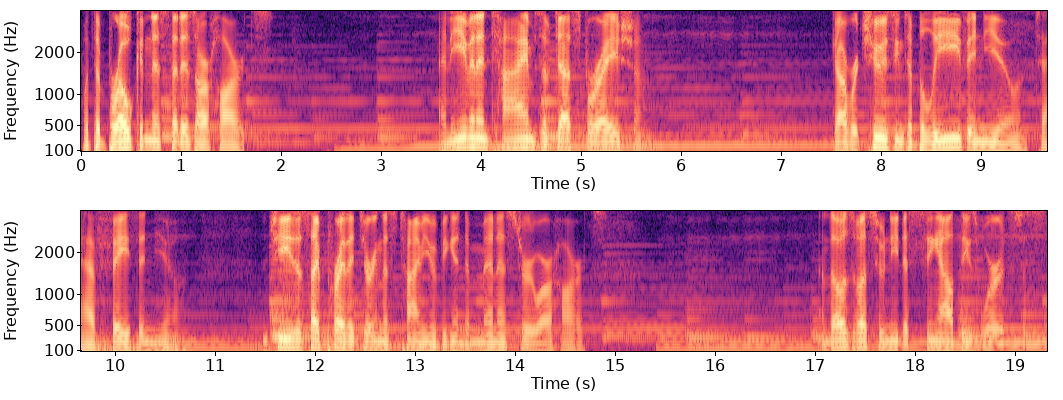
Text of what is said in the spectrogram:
with the brokenness that is our hearts, and even in times of desperation, God, we're choosing to believe in you, to have faith in you. Jesus, I pray that during this time you begin to minister to our hearts. And those of us who need to sing out these words, just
